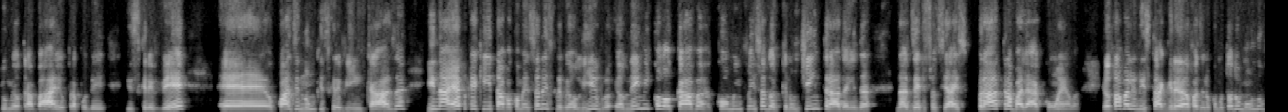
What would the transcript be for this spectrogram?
do meu trabalho para poder escrever. É, eu quase nunca escrevi em casa. E na época que estava começando a escrever o livro, eu nem me colocava como influenciador, porque não tinha entrado ainda nas redes sociais para trabalhar com ela. Eu estava ali no Instagram, fazendo como todo mundo,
